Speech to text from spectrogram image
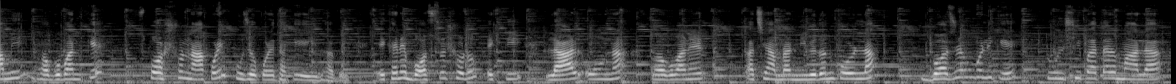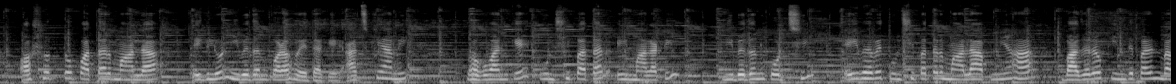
আমি ভগবানকে স্পর্শ না করে পুজো করে থাকি এইভাবে। এখানে বস্ত্রস্বরূপ একটি লাল ওড়না ভগবানের কাছে আমরা নিবেদন করলাম, বজরংবলীকে তুলসী পাতার মালা অসত্য পাতার মালা এগুলো নিবেদন করা হয়ে থাকে। আজকে আমি ভগবানকে তুলসী পাতার এই মালাটি নিবেদন করছি। এইভাবে তুলসী পাতার মালা আপনি বাজারেও কিনতে পারেন বা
